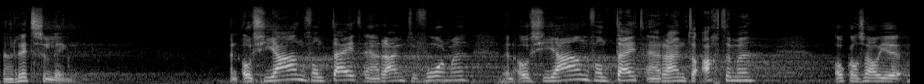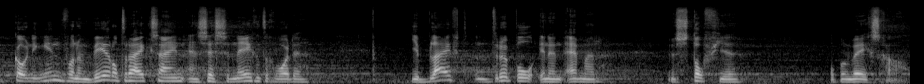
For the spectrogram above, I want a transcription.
een ritseling. Een oceaan van tijd en ruimte voor me, een oceaan van tijd en ruimte achter me. Ook al zou je koningin van een wereldrijk zijn en 96 worden, je blijft een druppel in een emmer, een stofje op een weegschaal.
